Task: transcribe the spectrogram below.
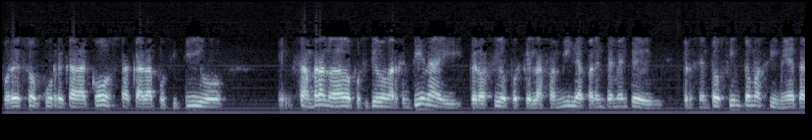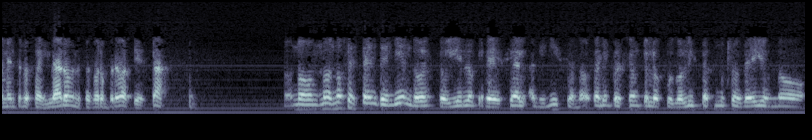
por eso ocurre cada cosa, cada positivo, eh, Zambrano ha dado positivo en Argentina, y pero ha sido porque la familia aparentemente presentó síntomas y inmediatamente los aislaron, se fueron pruebas y está. No, no, no se está entendiendo esto y es lo que decía al, inicio, ¿no? Da la impresión que los futbolistas, muchos de ellos no,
